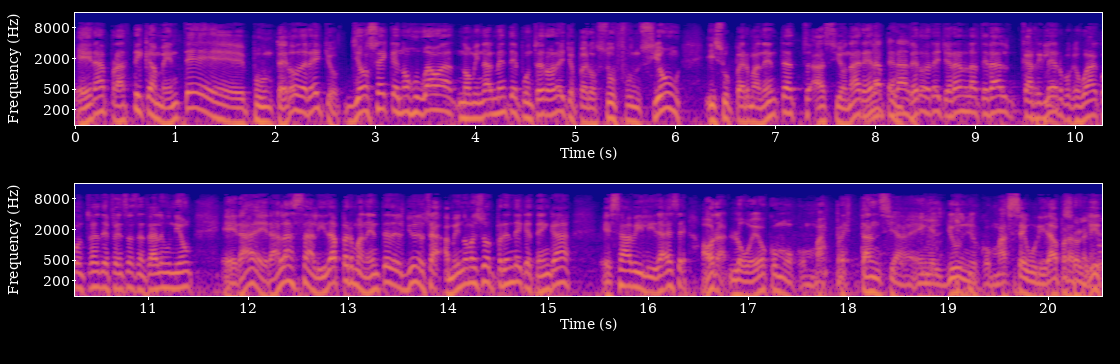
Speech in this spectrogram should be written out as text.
era prácticamente puntero derecho. Yo sé que no jugaba nominalmente puntero derecho, pero su función y su permanente accionar era lateral. puntero derecho, era un lateral carrilero porque juega con tres defensas centrales de Unión, era, era la salida permanente del Junior. O sea, a mí no me sorprende que tenga esa habilidad. Ese... Ahora, lo veo como con más prestancia en el Junior, con más seguridad para salir.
